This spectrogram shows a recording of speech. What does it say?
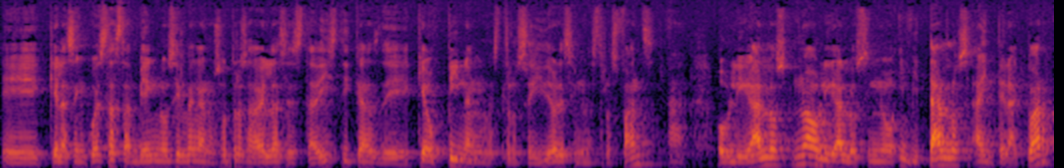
eh, que las encuestas también nos sirven a nosotros a ver las estadísticas de qué opinan nuestros seguidores y nuestros fans, a obligarlos, no a obligarlos, sino invitarlos a interactuar.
